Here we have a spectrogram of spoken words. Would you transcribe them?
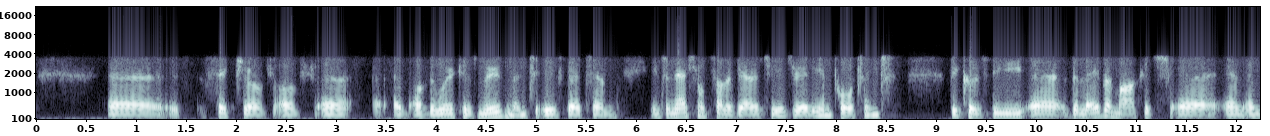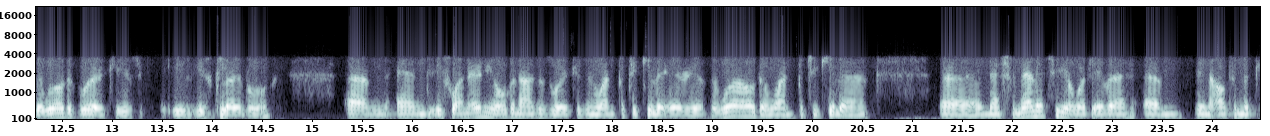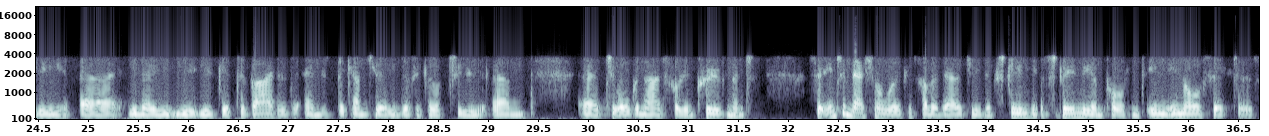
uh, sector of, uh, of, of the workers' movement, is that um, international solidarity is really important because the, uh, the labor market uh, and, and the world of work is, is, is global. Um, and if one only organizes workers in one particular area of the world or one particular uh, nationality or whatever, um, then ultimately, uh, you know, you, you get divided, and it becomes really difficult to um, uh, to organize for improvement. So, international worker solidarity is extremely extremely important in in all sectors,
